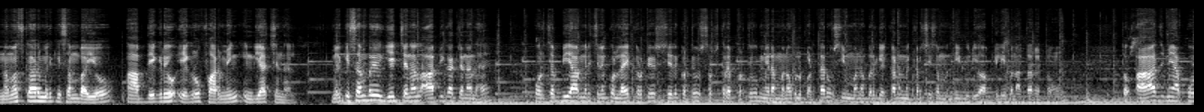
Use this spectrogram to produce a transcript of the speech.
नमस्कार मेरे किसान भाइयों, आप देख रहे हो एग्रो फ़ार्मिंग इंडिया चैनल। मेरे किसान भाइयों, ये चैनल आप ही का चैनल है। और जब भी आप मेरे चैनल को लाइक करते हो, शेयर करते हो, सब्सक्राइब करते हो, मेरा मनोबल बढ़ता है उसी मनोबल के कारण मैं कृषि संबंधी वीडियो आपके लिए बनाता रहता हूँ। तो आज मैं आपको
